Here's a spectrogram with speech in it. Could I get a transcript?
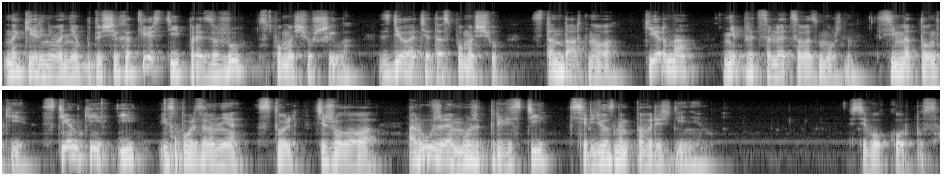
Накернивание будущих отверстий произвожу с помощью шила. Сделать это с помощью стандартного керна не представляется возможным. Сильно тонкие стенки и использование столь тяжелого оружия может привести к серьезным повреждениям всего корпуса.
